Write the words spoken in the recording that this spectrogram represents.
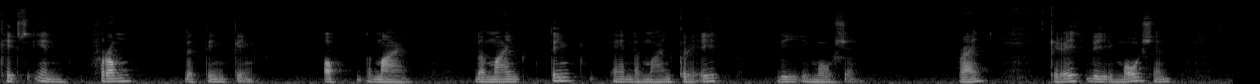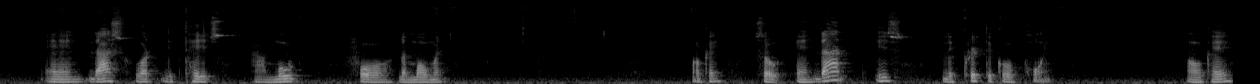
kicks in from the thinking of the mind. The mind think and the mind create the emotion right? Create the emotion and that's what dictates our mood for the moment. Okay? So and that is the critical point. Okay?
